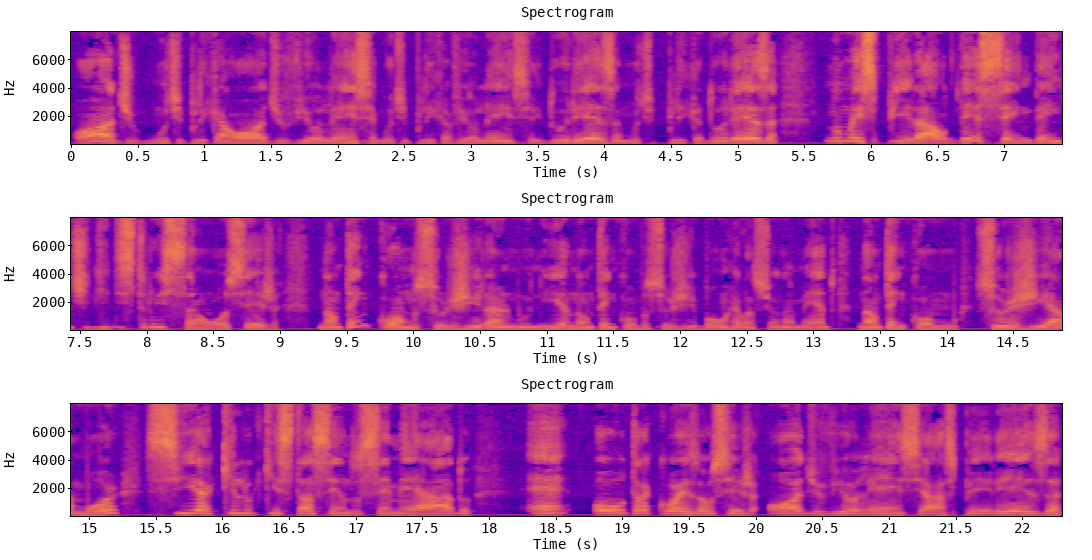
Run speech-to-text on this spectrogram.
ódio multiplica ódio, violência multiplica violência e dureza multiplica dureza numa espiral descendente de destruição. Ou seja, não tem como surgir harmonia, não tem como surgir bom relacionamento, não tem como surgir amor se aquilo que está sendo semeado é outra coisa, ou seja, ódio, violência, aspereza,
